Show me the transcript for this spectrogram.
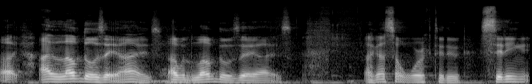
I, I love those AIs I would love those AIs I got some work to do. Sitting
